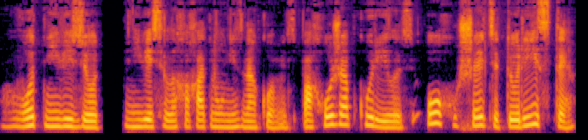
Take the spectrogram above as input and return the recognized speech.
«Вот не везет!» — невесело хохотнул незнакомец. Похоже, обкурилась. «Ох уж эти туристы!»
